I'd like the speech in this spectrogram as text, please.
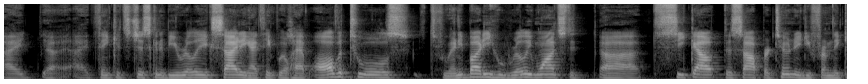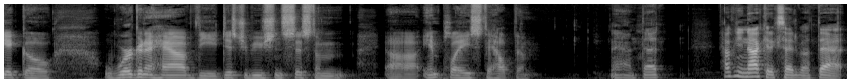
I, I think it's just going to be really exciting. I think we'll have all the tools to anybody who really wants to uh, seek out this opportunity from the get go. We're going to have the distribution system uh, in place to help them. Man, that how can you not get excited about that?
